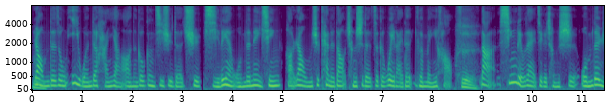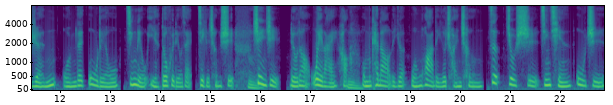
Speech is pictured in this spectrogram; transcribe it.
让我们的这种艺文的涵养啊，能够更继续的去洗练我们的内心，好，让我们去看得到城市的这个未来的一个美好。是，那心留在这个城市，我们的人、我们的物流、金流也都会留在这个城市，嗯、甚至。留到未来，好，嗯、我们看到了一个文化的一个传承，这就是金钱物质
